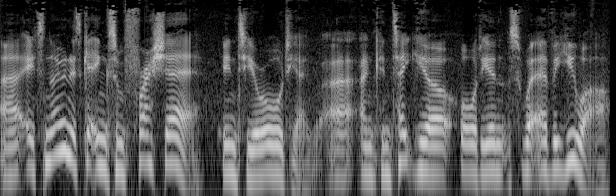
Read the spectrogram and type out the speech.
Uh, it's known as getting some fresh air into your audio uh, and can take your audience wherever you are.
